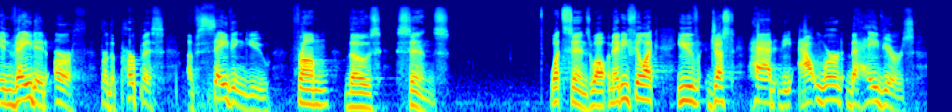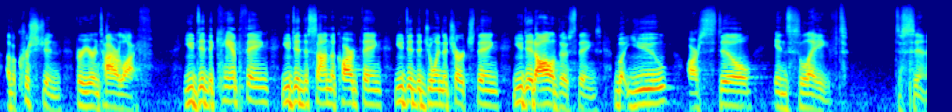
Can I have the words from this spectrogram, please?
invaded earth for the purpose of saving you from those sins. What sins? Well, maybe you feel like you've just had the outward behaviors of a Christian for your entire life. You did the camp thing, you did the sign the card thing, you did the join the church thing, you did all of those things, but you are still enslaved to sin.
